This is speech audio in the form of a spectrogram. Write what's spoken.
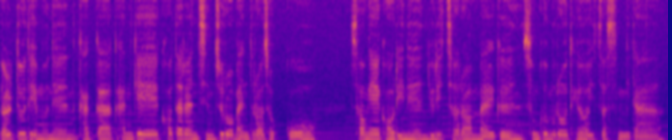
열두 대문은 각각 한 개의 커다란 진주로 만들어졌고 성의 거리는 유리처럼 맑은 순금으로 되어 있었습니다.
